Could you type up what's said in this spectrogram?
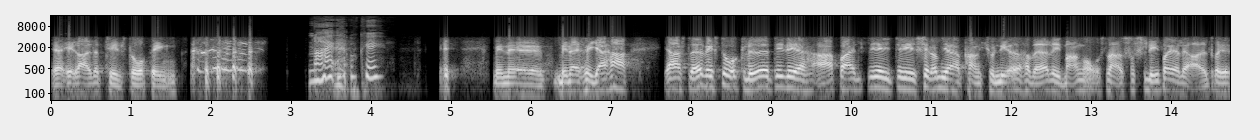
jeg har heller aldrig tjent store penge. Nej, okay. men, øh, men altså, jeg har, jeg har stadigvæk stor glæde af det der arbejde. Det, det, selvom jeg er pensioneret og har været det i mange år snart, så slipper jeg det aldrig.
